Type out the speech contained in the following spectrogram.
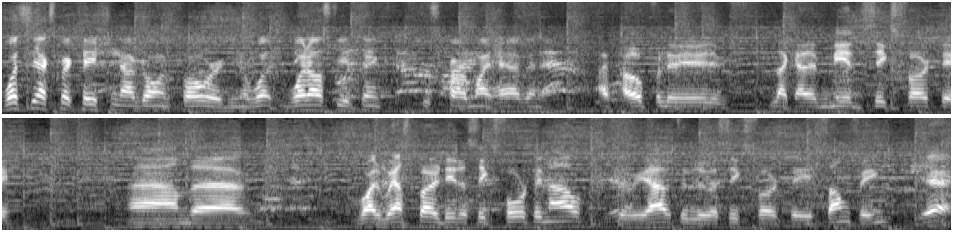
What's the expectation now going forward? You know, what, what else do you think this car might have in it? I've hopefully like a mid 640 and uh, while Westberg did a 640 now, so we have to do a 640 something. Yeah,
